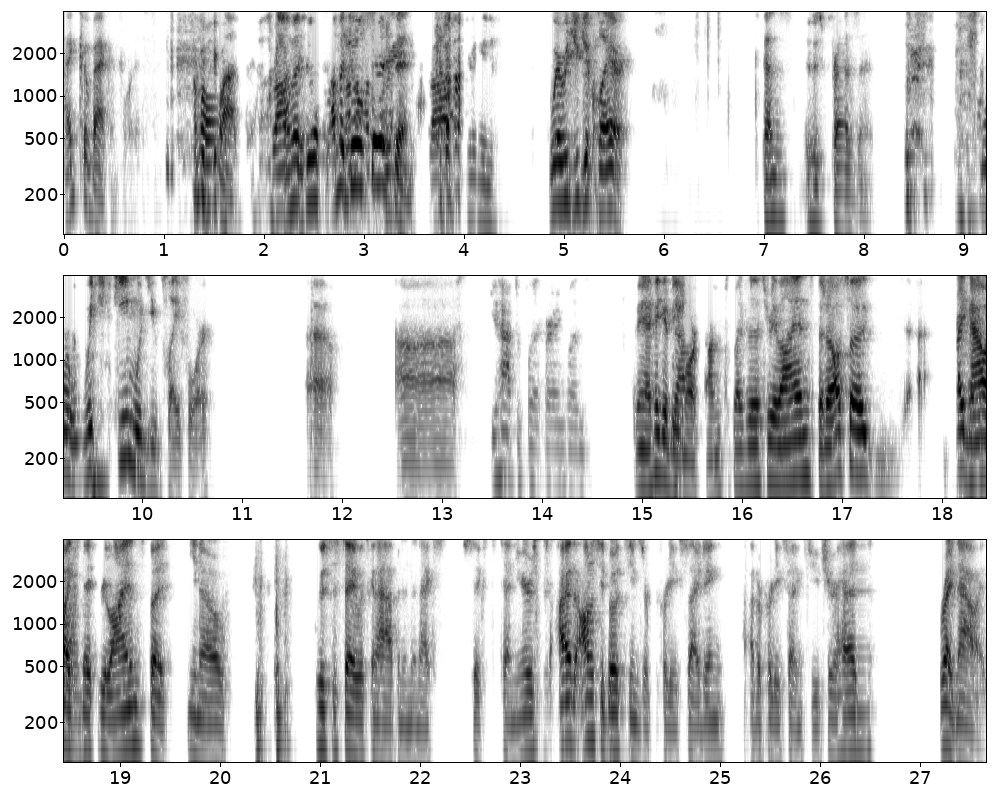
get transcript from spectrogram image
I go back and forth. I'm a lot. Rob, I'm a dual. I'm a dual citizen. Rob Green. Where would you declare? Depends who's president. Which team would you play for? Oh, uh, you have to play for England. I mean, I think it'd be Yeah. more fun to play for the three lions, but also right now I'd say three lions, but you know, who's to say what's going to happen in the next six to ten years? I honestly, both teams are pretty exciting. Have a pretty exciting future ahead. Right now, I,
